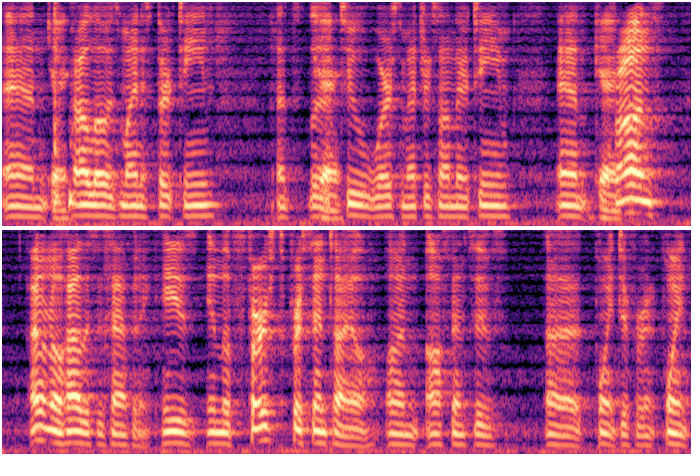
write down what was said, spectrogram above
and Okay. Paolo is minus 13. That's the Okay. two worst metrics on their team. And Okay. Franz, I don't know how this is happening. He's in the first percentile on offensive uh, point different point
